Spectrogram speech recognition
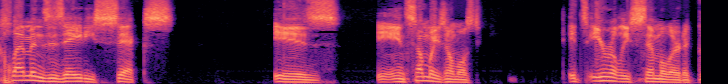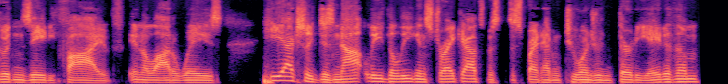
Clemens is 86 is in some ways almost it's eerily similar to Gooden's 85 in a lot of ways. He actually does not lead the league in strikeouts, but despite having 238 of them,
